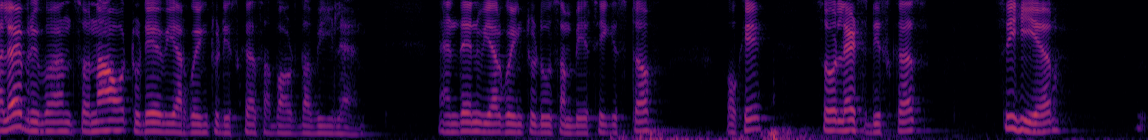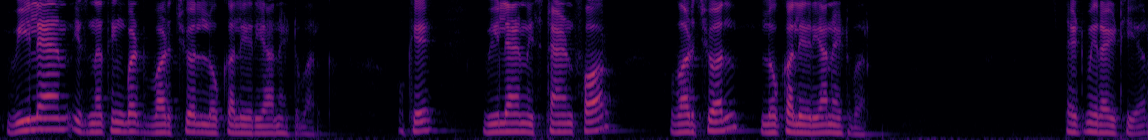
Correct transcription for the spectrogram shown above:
Hello everyone. So now today we are going to discuss about the VLAN and then we are going to do some basic stuff. Okay. So let's discuss. See here VLAN is nothing but virtual local area network. Okay. VLAN stand for virtual local area network. Let me write here.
